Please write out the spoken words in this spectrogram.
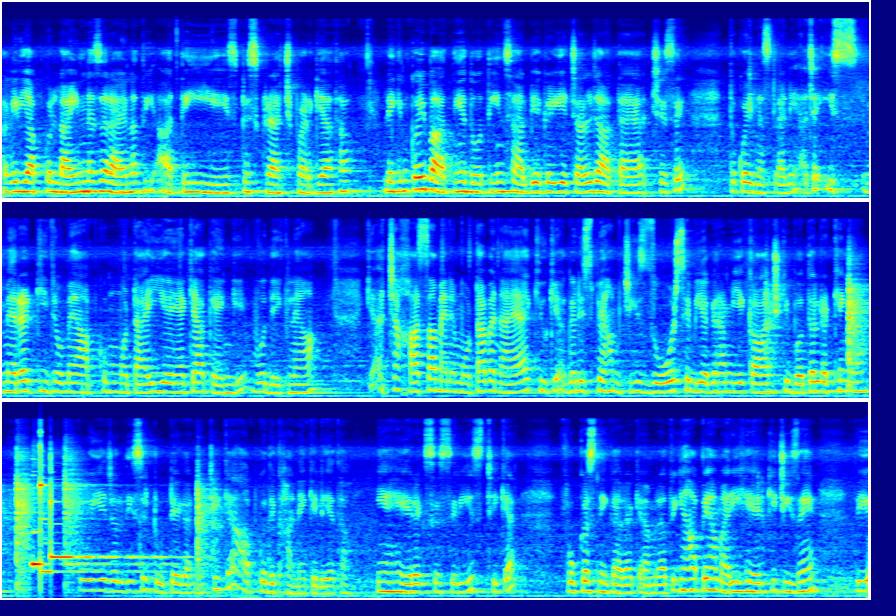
अगर ये आपको लाइन नज़र आए ना तो ये आते ही ये इस पर स्क्रैच पड़ गया था। लेकिन कोई बात नहीं है दो तीन साल भी अगर ये चल जाता है अच्छे से तो कोई मसला नहीं। अच्छा इस मिरर की जो मैं आपको मोटाई है या क्या कहेंगे, वो देख लें आप कि अच्छा खासा मैंने मोटा बनाया है, क्योंकि अगर इस पर हम चीज़ ज़ोर से भी, अगर हम ये कांच की बोतल रखेंगे ना तो ये जल्दी से टूटेगा नहीं, ठीक है? आपको दिखाने के लिए था। ये हेयर एक्सेसरीज़ ठीक है? फोकस नहीं कर रहा कैमरा तो यहाँ पे हमारी हेयर की चीज़ें तो ये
